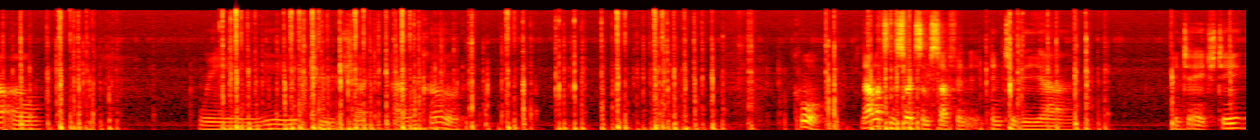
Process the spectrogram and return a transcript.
Uh-oh. We need to check our code. Cool. Now let's insert some stuff in, into the uh, into HT.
